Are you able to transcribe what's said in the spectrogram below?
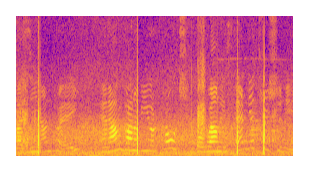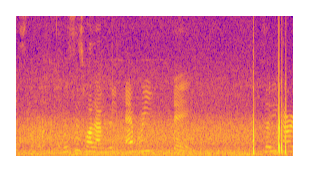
Lazin Pray, and I'm gonna be your coach for wellness and nutritionist. This is what I'm doing every day. So you are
